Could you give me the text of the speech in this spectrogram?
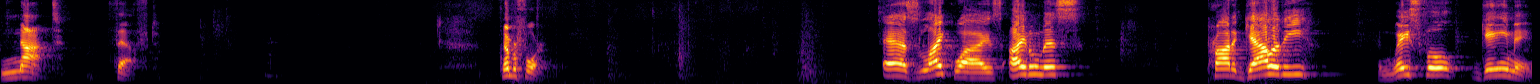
not theft. Number four. As likewise, idleness, prodigality, and wasteful gaming.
